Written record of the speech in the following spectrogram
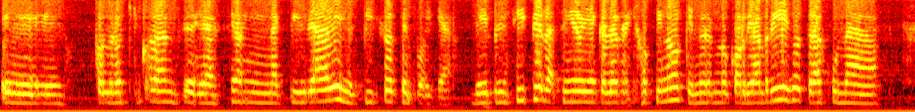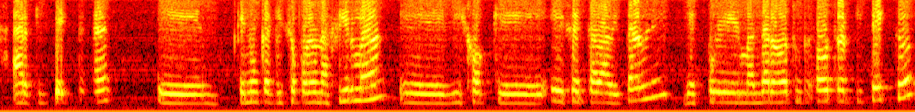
eh, cuando los chicos hacían actividades, el piso se. Desde el principio la señora Villancalar dijo que no, que no, corrían riesgo, trajo una arquitecta eh, que nunca quiso poner una firma, eh, dijo que eso estaba habitable, después mandaron otro, otro arquitecto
